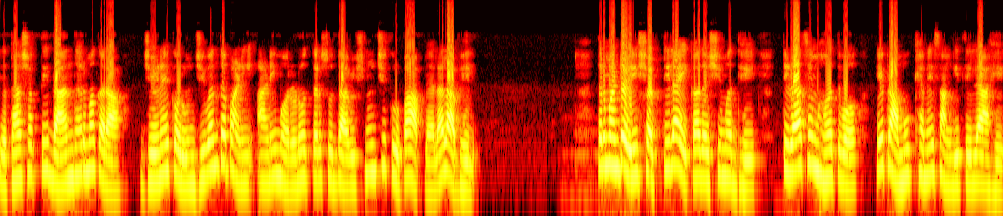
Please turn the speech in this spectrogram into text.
यथाशक्ती दानधर्म करा. जेणेकरून जिवंतपणी आणि मरणोत्तर सुद्धा विष्णूंची कृपा आपल्याला लाभेल. तर मंडळी शक्तीला एकादशीमध्ये तिळाचे महत्त्व हे प्रामुख्याने सांगितलेले आहे.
